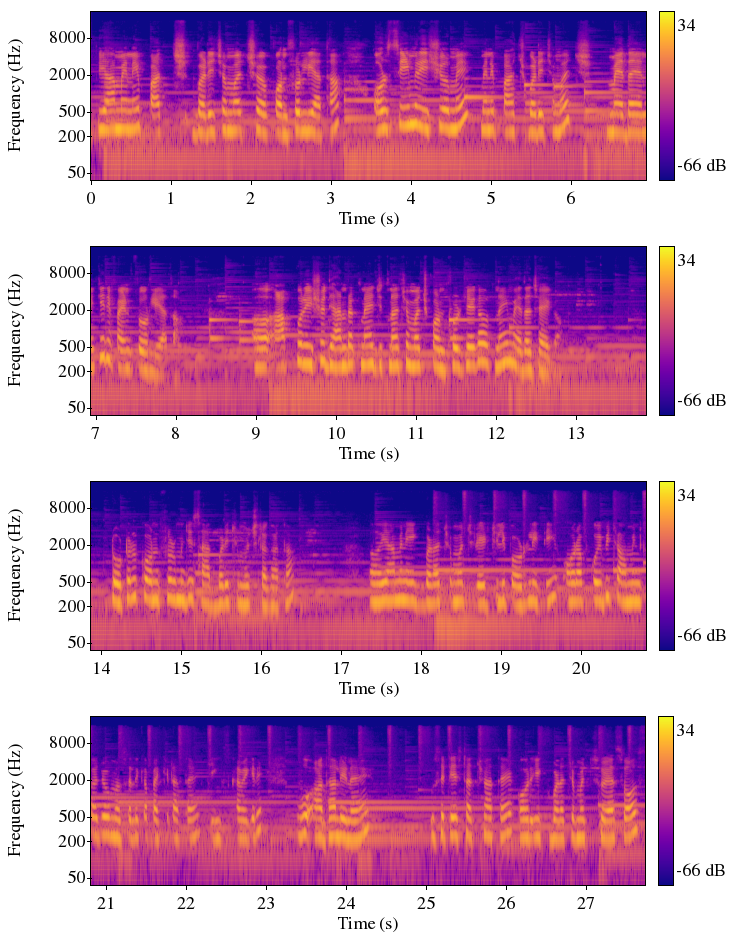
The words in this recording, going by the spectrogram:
तो यहाँ मैंने पाँच बड़े चम्मच कॉर्नफ्लोर लिया था और सेम रेशियो में मैंने पाँच बड़े चम्मच मैदा यानी कि रिफाइंड फ्लोर लिया था। आपको रेशियो ध्यान रखना है, जितना चम्मच कॉर्नफ्लोर जाएगा, उतना ही मैदा जाएगा। टोटल कॉर्नफ्लोर मुझे सात बड़े चम्मच लगा था। यहाँ मैंने एक बड़ा चम्मच रेड चिली पाउडर ली थी, और आप कोई भी चाउमीन का जो मसाले का पैकेट आता है चिंग्स का वगैरह, वो आधा लेना है। उसे टेस्ट अच्छा आता है, और एक बड़ा चम्मच सोया सॉस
